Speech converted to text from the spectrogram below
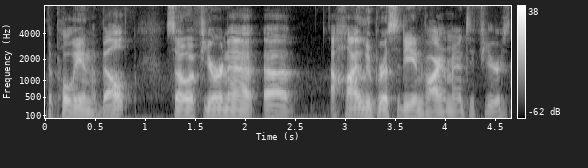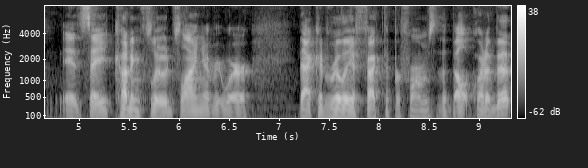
the pulley and the belt. So if you're in a, a a high lubricity environment, if you're, it's a cutting fluid flying everywhere, that could really affect the performance of the belt quite a bit.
